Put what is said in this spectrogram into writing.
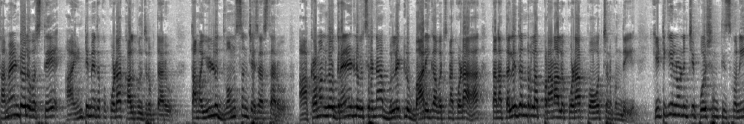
కమాండోలు వస్తే ఆ ఇంటి మీదకు కూడా కాల్పులు జరుపుతారు. తమ ఇళ్ళు ధ్వంసం చేసేస్తారు. ఆ క్రమంలో గ్రెనేడ్లు విసిరినా బుల్లెట్లు భారీగా వచ్చినా కూడా తన తల్లిదండ్రుల ప్రాణాలు కూడా పోవచ్చనుకుంది. కిటికీలో నుంచి పొజిషన్ తీసుకుని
